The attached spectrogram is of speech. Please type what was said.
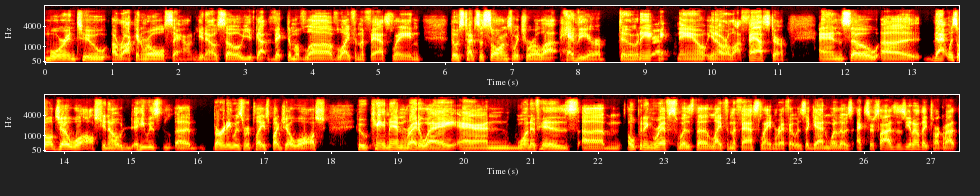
more into a rock and roll sound, you know. So you've got Victim of Love, Life in the Fast Lane, those types of songs which were a lot heavier, right. now, you know, or a lot faster. And so uh, that was all Joe Walsh. You know, he was uh, Bernie was replaced by Joe Walsh, who came in right away. And one of his um, opening riffs was the "Life in the Fast Lane" riff. It was again one of those exercises. You know, they talk about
